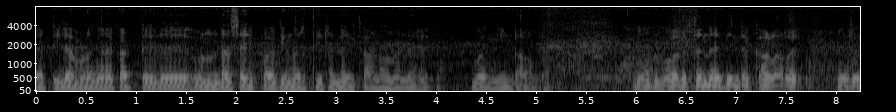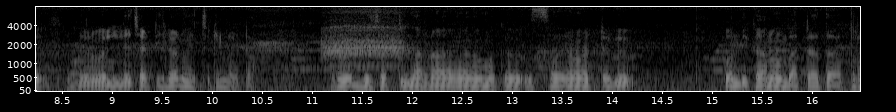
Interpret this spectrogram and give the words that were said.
ചട്ടിയിൽ നമ്മളിങ്ങനെ കട്ട് ചെയ്ത് ഉണ്ട ഷേപ്പാക്കി നിർത്തിയിട്ടുണ്ടെങ്കിൽ കാണാൻ നല്ലൊരു ഭംഗി ഉണ്ടാവും പിന്നെ അതുപോലെ തന്നെ ഇതിന്റെ കളറ് ഒരു ഇതൊരു വലിയ ചട്ടിയിലാണ് വെച്ചിട്ടുള്ളത് കേട്ടോ ഒരു വലിയ ചട്ടി എന്ന് പറഞ്ഞാൽ നമുക്ക് സ്വയം ഒറ്റയ്ക്ക് പൊന്തിക്കാനൊന്നും പറ്റാത്ത അത്ര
